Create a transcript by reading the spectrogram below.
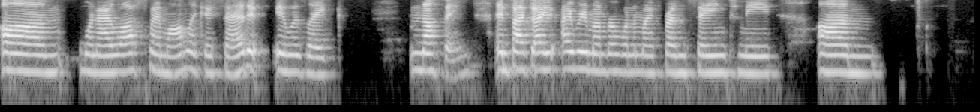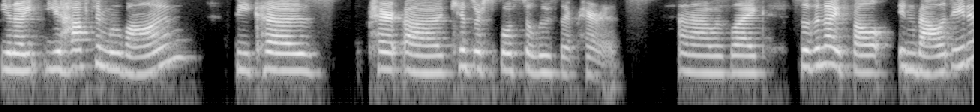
Um, when I lost my mom, like I said, it, it was like nothing. In fact, I, I remember one of my friends saying to me, um, you know, you have to move on because par- uh, kids are supposed to lose their parents. And I was like, so then I felt invalidated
